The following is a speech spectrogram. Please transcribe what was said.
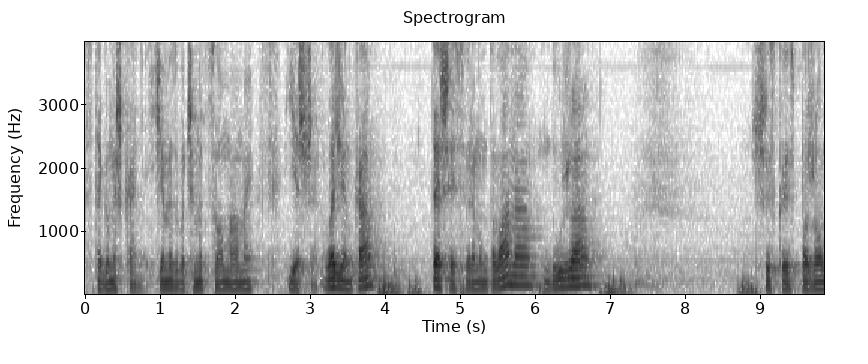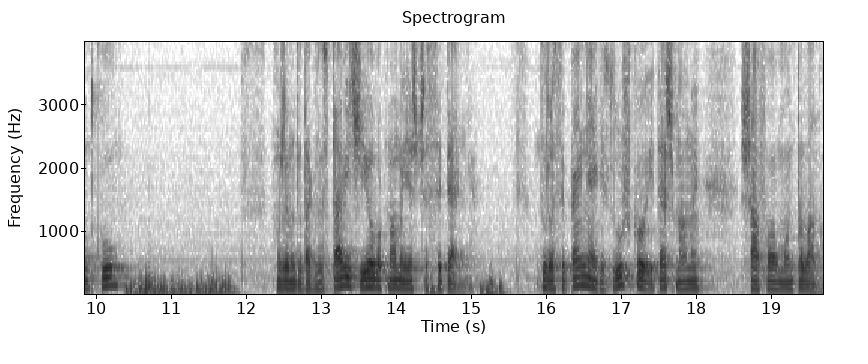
z tego mieszkania. Idziemy, zobaczymy, co mamy jeszcze. Łazienka też jest wyremontowana, duża. Wszystko jest w porządku. Możemy to tak zostawić i obok mamy jeszcze sypialnię. Duża sypialnia, jakieś łóżko i też mamy szafę montowaną.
